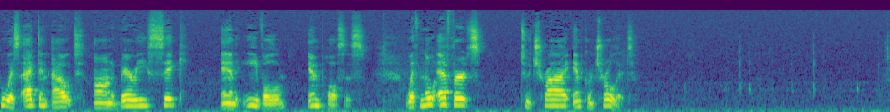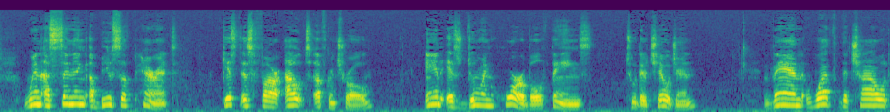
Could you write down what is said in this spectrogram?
who is acting out on very sick and evil impulses with no efforts to try and control it. When a sinning, abusive parent gets this far out of control and is doing horrible things to their children, then what the child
